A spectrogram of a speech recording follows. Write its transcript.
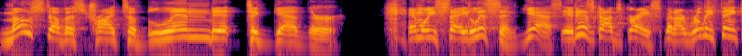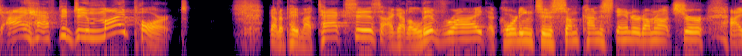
most of us try to blend it together. And we say, listen, yes, it is God's grace, but I really think I have to do my part. Got to pay my taxes. I got to live right according to some kind of standard. I'm not sure. I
